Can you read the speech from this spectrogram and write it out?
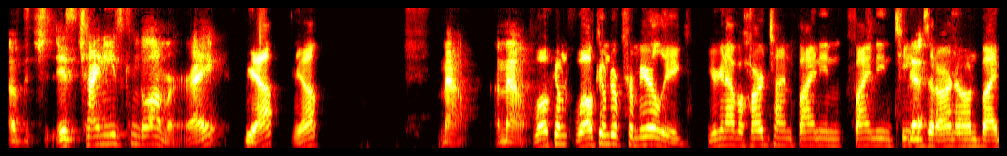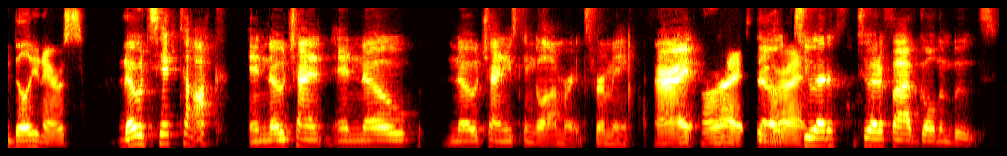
of the is Chinese conglomerate, right? Yeah, yeah. I'm out. I'm out. Welcome, welcome to Premier League. You're gonna have a hard time finding finding teams Yeah. that aren't owned by billionaires. No TikTok and no China and no no Chinese conglomerates for me. All right. All right, So all right. two out of two out of five golden boots.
